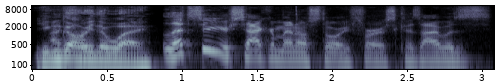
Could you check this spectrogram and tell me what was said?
You can go either way. Let's do your Sacramento story first because I was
